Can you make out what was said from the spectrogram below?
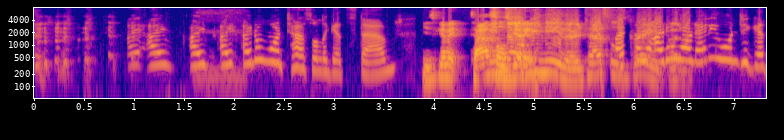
I, I, I, I, I don't want Tassel to get stabbed. He's gonna I mean, Tassel's no, getting me neither. Tassel's I great. don't, I don't but- want anyone to get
